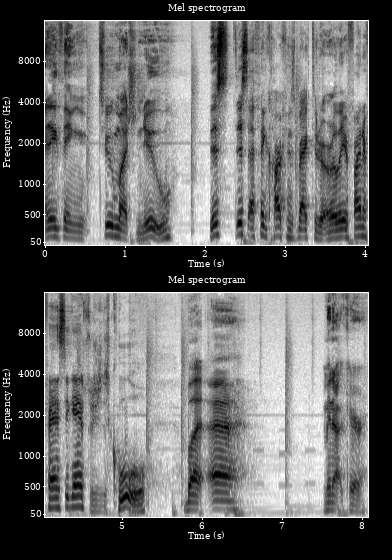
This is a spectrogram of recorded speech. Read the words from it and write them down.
anything too much new. This this I think harkens back to the earlier Final Fantasy games, which is cool, but uh, may not care.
